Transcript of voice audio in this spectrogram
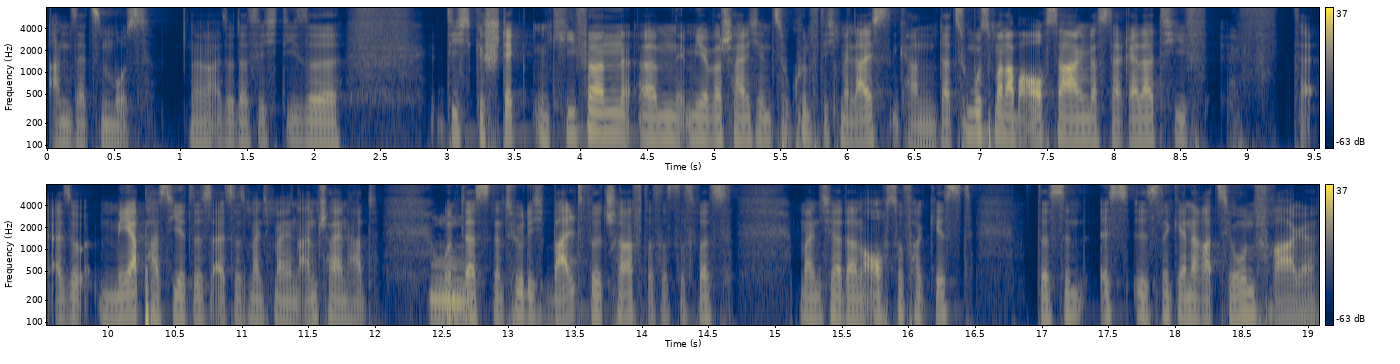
ansetzen muss. Ne? Also dass ich diese dicht gesteckten Kiefern ähm, mir wahrscheinlich in Zukunft nicht mehr leisten kann. Dazu muss man aber auch sagen, dass da relativ also mehr passiert ist, als es manchmal den Anschein hat. Mhm. Und dass natürlich Waldwirtschaft, das ist das, was mancher dann auch so vergisst, das sind, es ist eine Generationenfrage.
